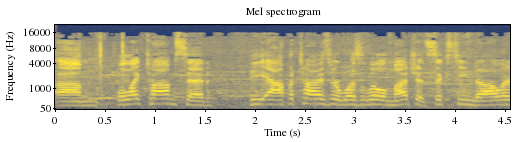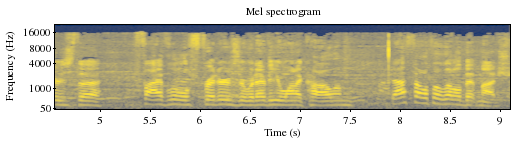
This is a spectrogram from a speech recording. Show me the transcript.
um, well, like Tom said, the appetizer was a little much at sixteen dollars. The five little fritters, or whatever you want to call them, that felt a little bit much.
